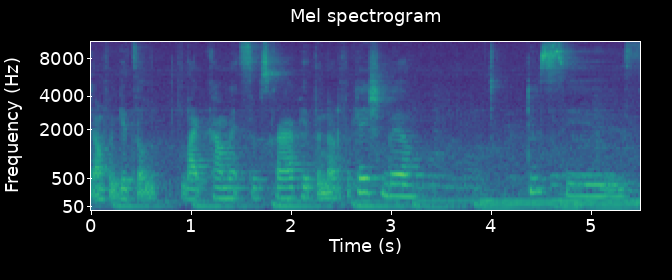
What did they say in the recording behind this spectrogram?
Don't forget to like, comment, subscribe, hit the notification bell. Deuces.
